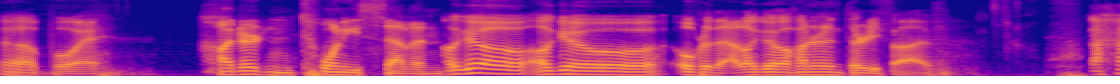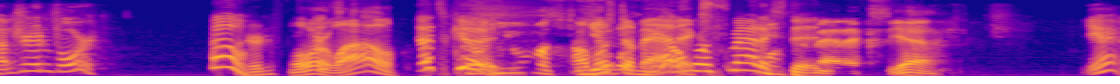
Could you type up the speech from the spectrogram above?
oh boy. 127. I'll go. I'll go over that. I'll go 135. 104. Oh, 104. Wow, that's good. He almost, almost he a Maddux. Almost Maddux did. Maddux, yeah. Yeah,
